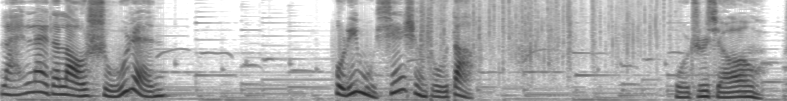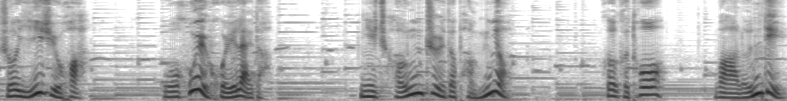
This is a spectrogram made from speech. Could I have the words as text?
莱莱的老熟人。普利姆先生读道：“我只想说一句话，我会回来的。你诚挚的朋友，赫克托·瓦伦蒂，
